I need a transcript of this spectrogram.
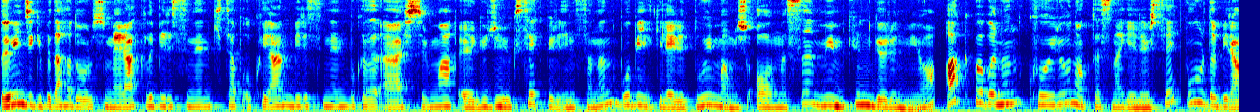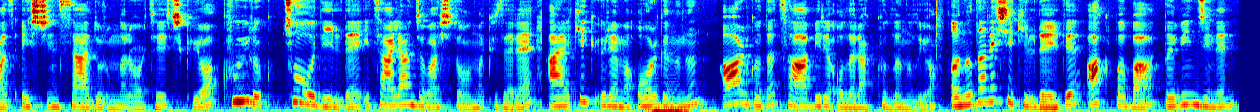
Da Vinci gibi daha doğrusu meraklı birisinin, kitap okuyan birisinin, bu kadar araştırma e, gücü yüksek bir insanın bu bilgileri duymamış olması mümkün görünmüyor. Akbaba'nın kuyruğu noktasına gelirsek burada biraz eşcinsel durumlar ortaya çıkıyor. Kuyruk çoğu dilde İtalyanca başta olmak üzere erkek üreme organının argoda tabiri olarak kullanılıyor. Anıda ne şekildeydi? Akbaba Da Vinci'nin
